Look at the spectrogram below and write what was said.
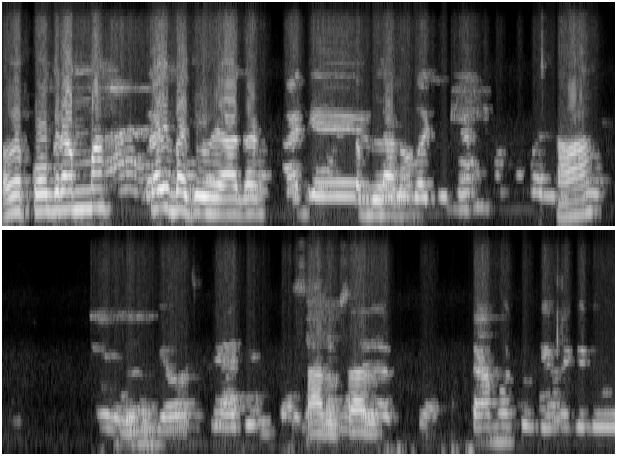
હવે પ્રોગ્રામમાં કઈ બાજુ છે આગળ? આજે તબલાનો. બાજુ છે? હા. જવાનું છે આજે સારું સારું. કામ હતું કે મેં કીધું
